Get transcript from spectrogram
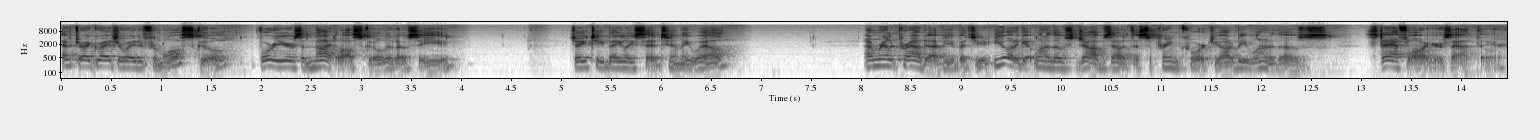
after I graduated from law school, four years of night law school at OCU, J.T. Bailey said to me, Well, I'm really proud of you, but you, you ought to get one of those jobs out at the Supreme Court. You ought to be one of those staff lawyers out there.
